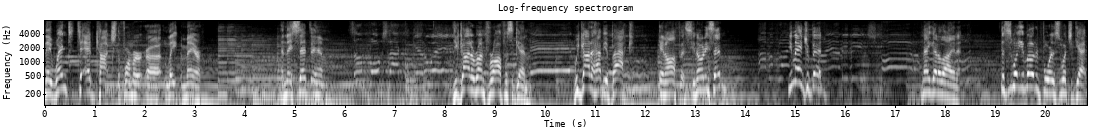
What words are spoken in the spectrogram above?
they went to Ed Koch, the former uh, late mayor, and they said to him, You got to run for office again. We got to have you back in office. You know what he said? You made your bed. Now you got to lie in it. This is what you voted for. This is what you get.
